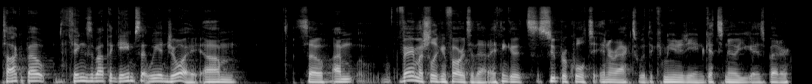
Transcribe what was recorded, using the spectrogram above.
talk about things about the games that we enjoy. Um, so I'm very much looking forward to that. I think it's super cool to interact with the community and get to know you guys better.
